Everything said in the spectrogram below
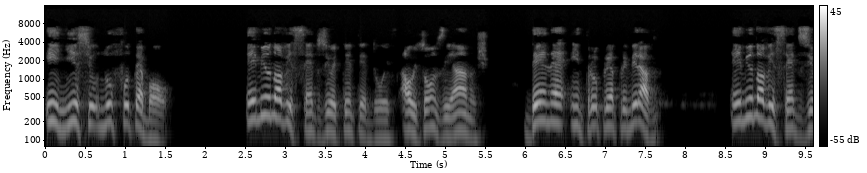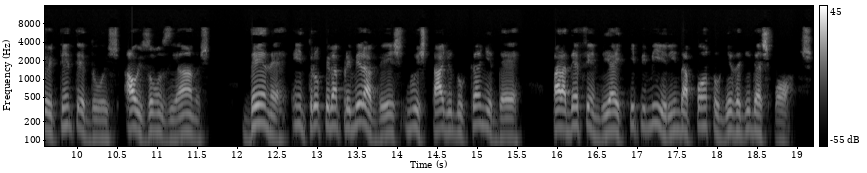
Início no futebol. Em 1982, aos 11 anos, Denner entrou pela primeira Em 1982, aos 11 anos, Denner entrou pela primeira vez no estádio do Canidé para defender a equipe mirim da Portuguesa de Desportos.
